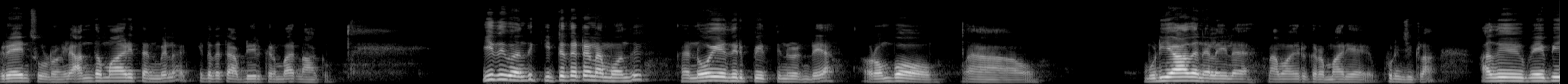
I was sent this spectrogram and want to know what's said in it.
கிரேன்னு சொல்கிறாங்களே அந்த மாதிரி தன்மையில் கிட்டத்தட்ட அப்படி இருக்கிற மாதிரி நாக்கும் இது வந்து கிட்டத்தட்ட நம்ம வந்து நோய் எதிர்ப்பினுடைய ரொம்ப முடியாத நிலையில் நம்ம இருக்கிற மாதிரி புரிஞ்சுக்கலாம். அது மேபி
